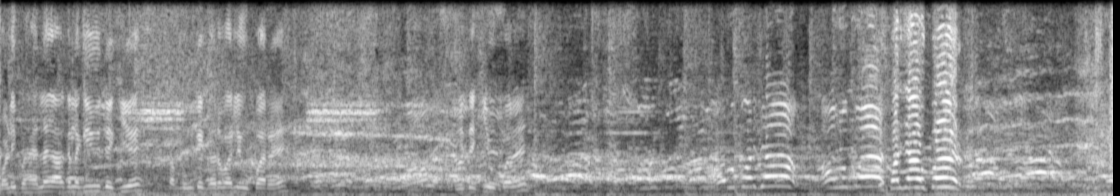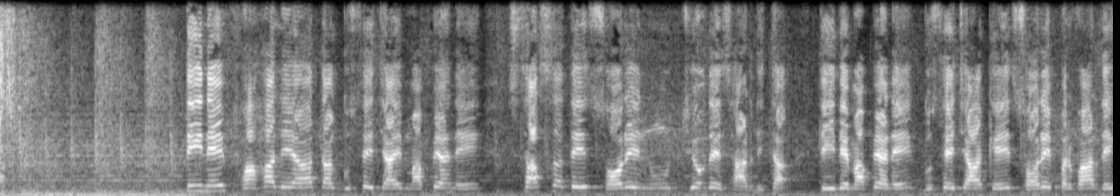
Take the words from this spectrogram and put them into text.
बड़ी भयानक आग लगी हुई देखिए सब उनके घर वाले ऊपर हैं ये देखिए ऊपर है और ऊपर जाओ और ऊपर ऊपर जाओ ऊपर ਧੀ ਨੇ ਫਾਹਾ ਲਿਆ ਤਾਂ ਗੁੱਸੇ 'ਚ ਆਏ ਮਾਪਿਆਂ ਨੇ ਸੱਸ ਅਤੇ ਸਹੁਰੇ ਨੂੰ ਜਿਉਂਦੇ ਸਾੜ ਦਿੱਤਾ ਧੀ ਦੇ ਮਾਪਿਆਂ ਨੇ ਗੁੱਸੇ 'ਚ ਆ ਕੇ ਸਹੁਰੇ ਪਰਿਵਾਰ ਦੇ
